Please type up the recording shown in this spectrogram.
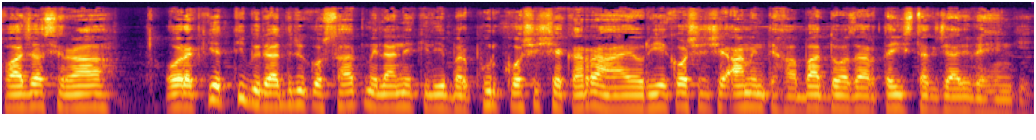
ख्वाजा सरा और अकलीती बिरादरी को साथ में लाने के लिए भरपूर कोशिशें कर रहा है और ये कोशिशें आम इंतबात 2023 तक जारी रहेंगी।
